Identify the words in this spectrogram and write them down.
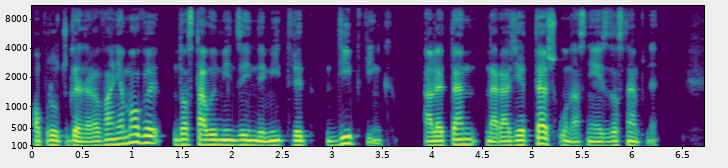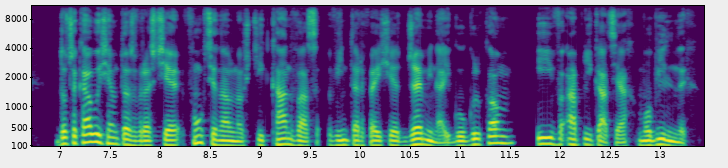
Oprócz generowania mowy dostały m.in. tryb Deepthink, ale ten na razie też u nas nie jest dostępny. Doczekały się też wreszcie funkcjonalności Canvas w interfejsie Gemini Google.com i w aplikacjach mobilnych.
